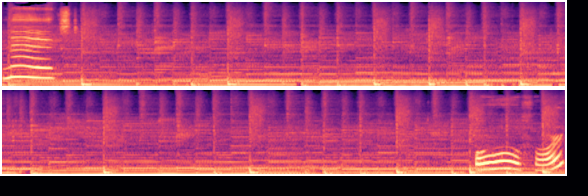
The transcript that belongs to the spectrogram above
next. O for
